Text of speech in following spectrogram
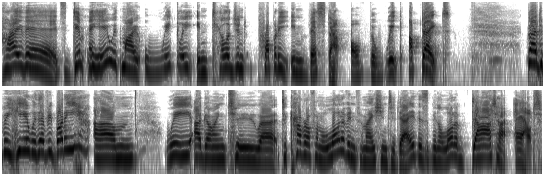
Hi there, it's Dymphna here with my weekly Intelligent Property Investor of the Week update. Glad to be here with everybody. Um, we are going to uh, to cover off on a lot of information today. There's been a lot of data out.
